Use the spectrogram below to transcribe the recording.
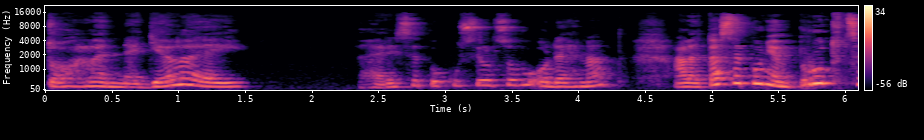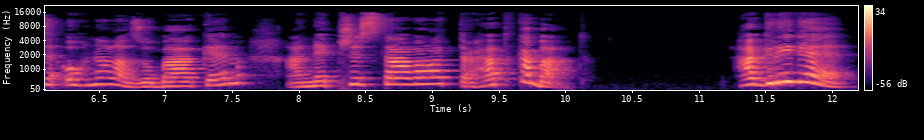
Tohle nedělej, Harry se pokusil sovu odehnat, ale ta se po něm prudce ohnala zobákem a nepřestávala trhat kabát. Hagride!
